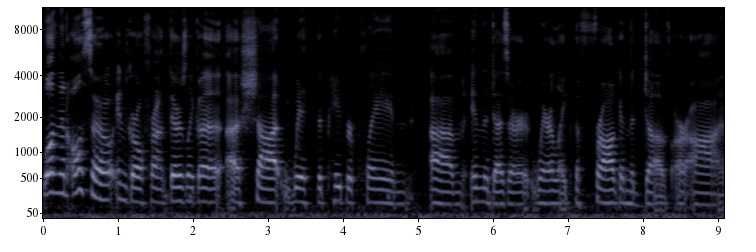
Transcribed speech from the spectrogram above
well, and then also in Girlfriend, there's like a, a shot with the paper plane um, in the desert where like the frog and the dove are on,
